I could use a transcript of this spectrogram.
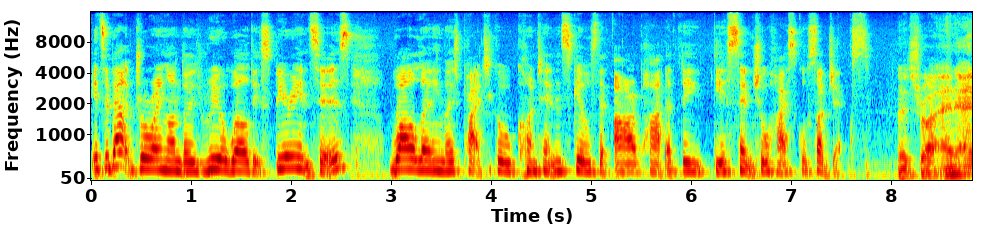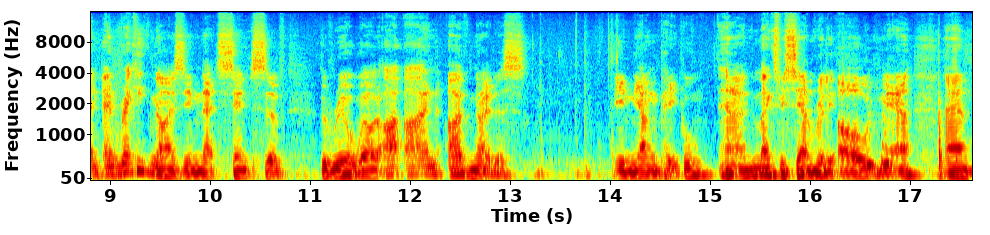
it's about drawing on those real world experiences while learning those practical content and skills that are a part of the, the essential high school subjects. That's right. And, and, and recognizing that sense of the real world, I, I, I've noticed in young people, and it makes me sound really old now. Um,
